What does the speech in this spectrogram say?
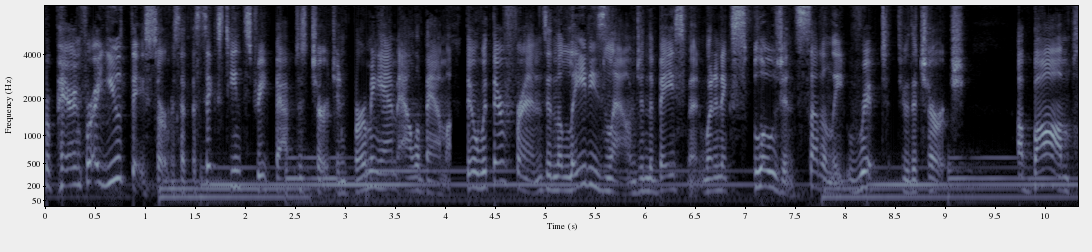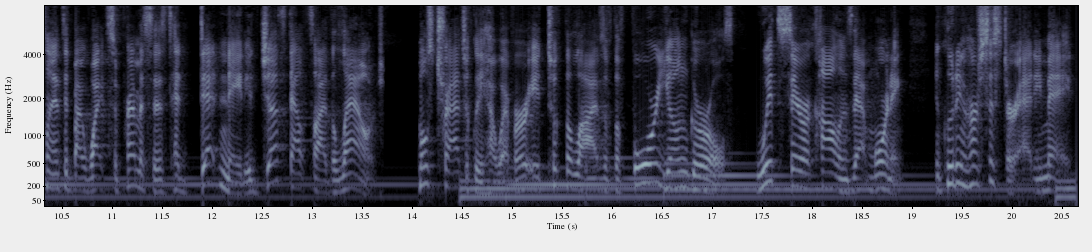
preparing for a Youth Day service at the 16th Street Baptist Church in Birmingham, Alabama. They were with their friends in the ladies' lounge in the basement when an explosion suddenly ripped through the church. A bomb planted by white supremacists had detonated just outside the lounge. Most tragically, however, it took the lives of the four young girls with Sarah Collins that morning, including her sister, Addie Mae.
